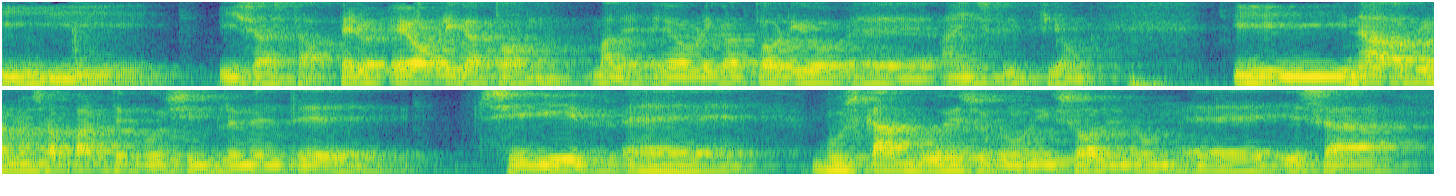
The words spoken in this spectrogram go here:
e, e xa está. Pero é obrigatorio, vale? É obrigatorio eh, a inscripción. E nada, pola nosa parte, pois simplemente seguir eh, buscando eso, como di Sole, non? Eh, esa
